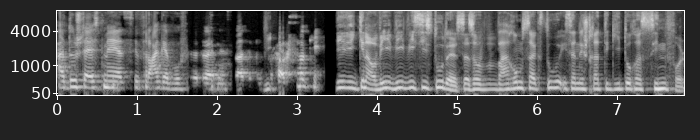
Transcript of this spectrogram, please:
Ah, du stellst mir jetzt die Frage, wofür du eine Strategie brauchst. Okay. Wie, genau, wie, wie, wie siehst du das? Also warum sagst du, ist eine Strategie durchaus sinnvoll?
